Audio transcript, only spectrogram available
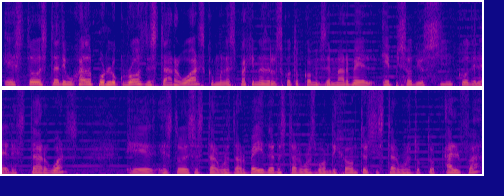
esto está dibujado por Luke Ross de Star Wars, como en las páginas de los Coto Comics de Marvel, episodio 5 de la era Star Wars. Eh, esto es Star Wars Darth Vader, Star Wars Bounty Hunters y Star Wars Doctor Alpha,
